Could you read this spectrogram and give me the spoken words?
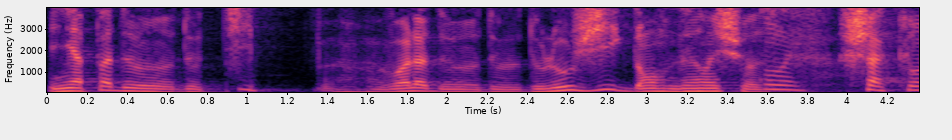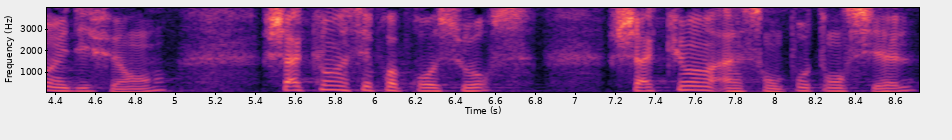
il n'y a pas de, de type, euh, voilà, de, logique dans, les choses. Oui. Chacun est différent. Chacun a ses propres ressources. Chacun a son potentiel.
